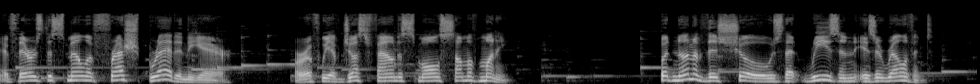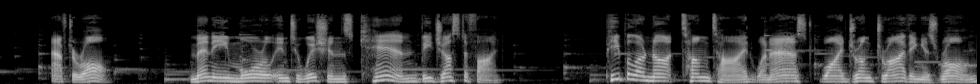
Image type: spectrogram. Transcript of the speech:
if there is the smell of fresh bread in the air, or if we have just found a small sum of money. But none of this shows that reason is irrelevant. After all, Many moral intuitions can be justified. People are not tongue tied when asked why drunk driving is wrong,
